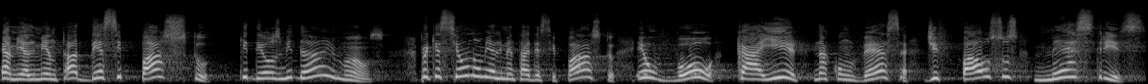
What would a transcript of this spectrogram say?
É me alimentar desse pasto que Deus me dá, irmãos. Porque se eu não me alimentar desse pasto, eu vou cair na conversa de falsos mestres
